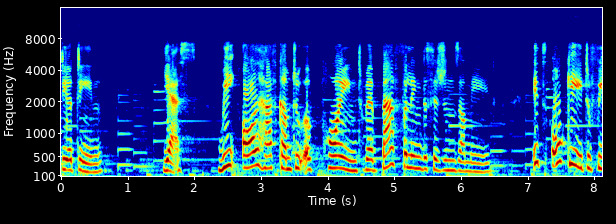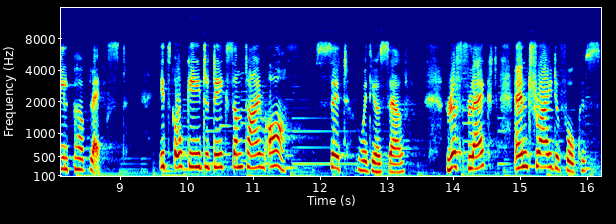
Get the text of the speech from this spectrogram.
Dear teen, yes, we all have come to a point where baffling decisions are made. It's okay to feel perplexed. It's okay to take some time off, sit with yourself, reflect, and try to focus.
